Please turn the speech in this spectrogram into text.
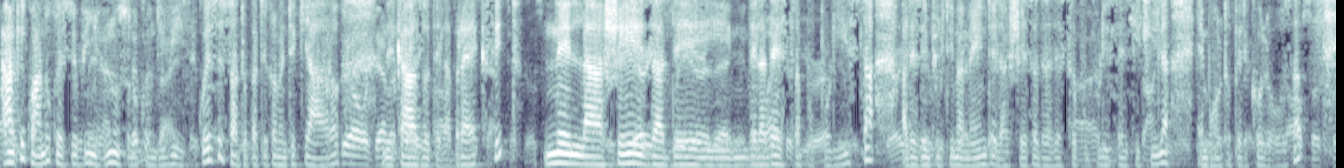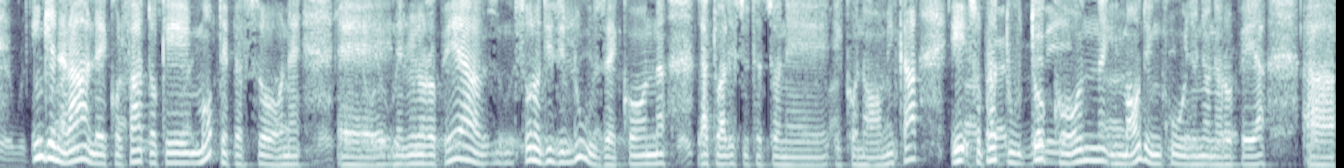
anche quando queste opinioni non sono condivise. Questo è stato particolarmente chiaro nel caso della Brexit, nell'ascesa dei, della destra populista, ad esempio ultimamente l'ascesa della destra populista in Sicilia è molto pericolosa. In generale col fatto che molte persone eh, nell'Unione Europea sono disilluse con l'attuale situazione economica e soprattutto con il modo modo in cui l'Unione Europea ha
